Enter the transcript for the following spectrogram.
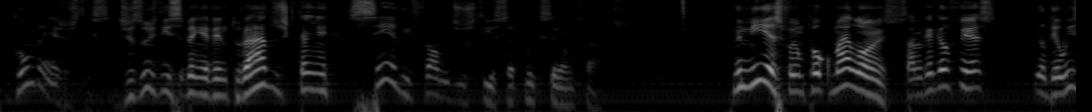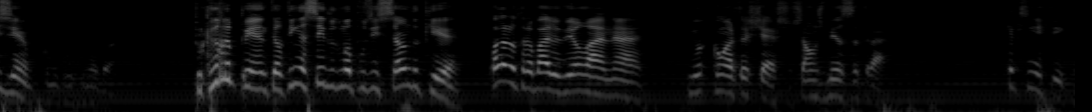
que cumprem a justiça. Jesus disse: Bem-aventurados os que têm sede e fome de justiça, porque serão fartos. Neemias foi um pouco mais longe. Sabem o que é que ele fez? Ele deu o exemplo como governador. Porque de repente ele tinha saído de uma posição de quê? Qual era o trabalho dele lá na, no, com Artaxerxes, há uns meses atrás. O que é que significa?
